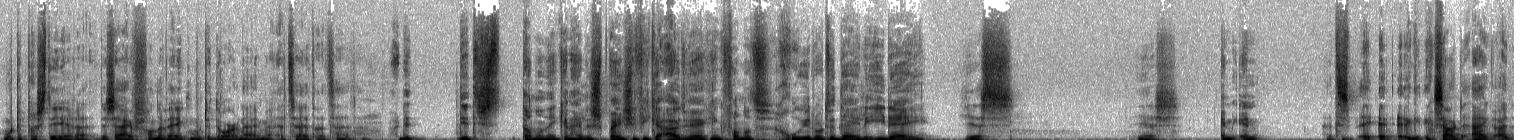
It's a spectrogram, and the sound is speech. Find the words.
moeten presteren, de cijfers van de week moeten doornemen, et cetera, et cetera. Maar dit, dit is dan denk ik een hele specifieke uitwerking van het groeien door te delen idee. Yes. Yes. En, en... Het is, ik, ik, ik zou het eigenlijk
